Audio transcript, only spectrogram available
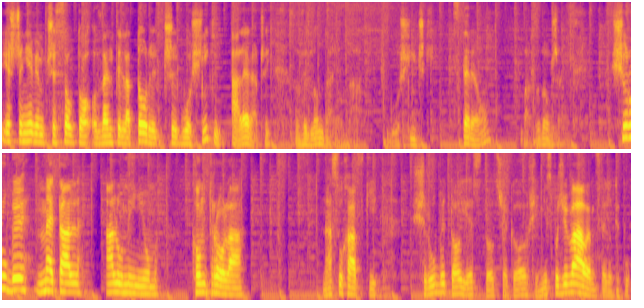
Jeszcze nie wiem, czy są to wentylatory, czy głośniki, ale raczej wyglądają na głośniczki. Stereo, bardzo dobrze. Śruby, metal, aluminium, kontrola, na słuchawki. Śruby to jest to, czego się nie spodziewałem w tego typu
